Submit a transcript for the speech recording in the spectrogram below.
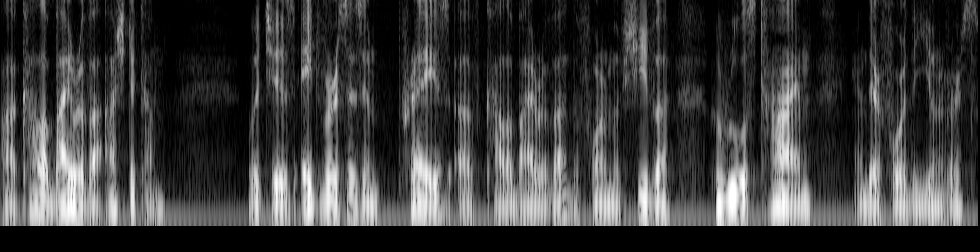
uh, Kalabhairava Ashtakam, which is eight verses in praise of Kalabhairava, the form of Shiva who rules time and therefore the universe.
